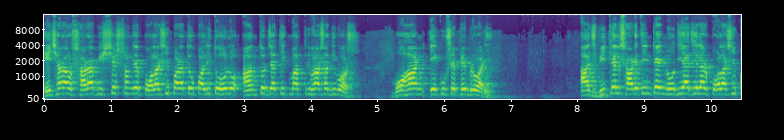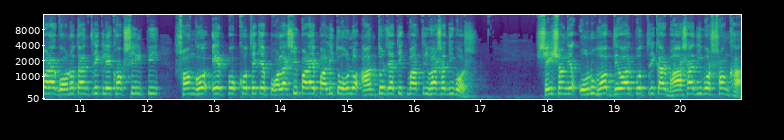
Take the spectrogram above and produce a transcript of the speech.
এছাড়াও সারা বিশ্বের সঙ্গে পলাশীপাড়াতেও পালিত হলো আন্তর্জাতিক মাতৃভাষা দিবস, মহান একুশে ফেব্রুয়ারি। আজ বিকেল সাড়ে তিনটায় নদিয়া জেলার পলাশীপাড়া গণতান্ত্রিক লেখক শিল্পী সংঘ এর পক্ষ থেকে পলাশীপাড়ায় পালিত হলো আন্তর্জাতিক মাতৃভাষা দিবস। সেই সঙ্গে অনুভব দেওয়াল পত্রিকার ভাষা দিবস সংখ্যা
